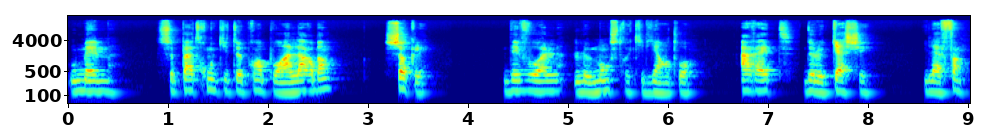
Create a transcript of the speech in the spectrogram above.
ou même ce patron qui te prend pour un larbin. Choque-les. Dévoile le monstre qu'il y a en toi. Arrête de le cacher. Il a faim.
